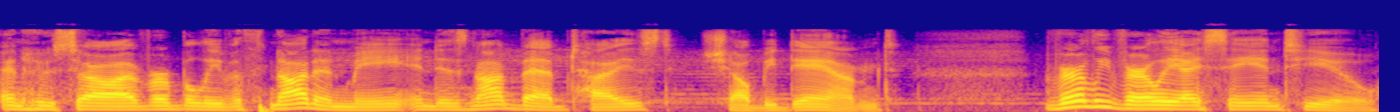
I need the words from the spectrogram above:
And whosoever believeth not in me and is not baptized shall be damned. Verily, verily, I say unto you,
